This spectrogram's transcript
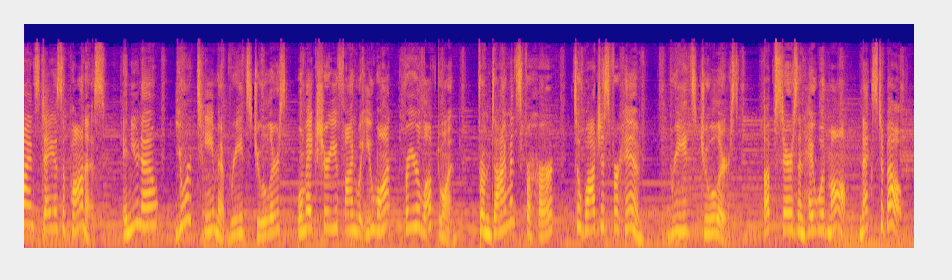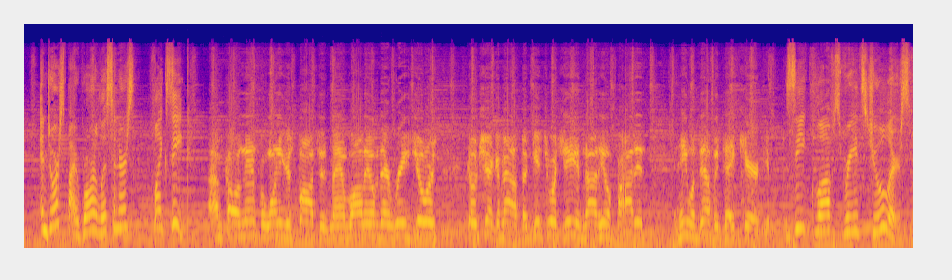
Valentine's Day is upon us, and you know, your team at Reed's Jewelers will make sure you find what you want for your loved one. From diamonds for her to watches for him, Reed's Jewelers, upstairs in Haywood Mall, next to Belk, endorsed by Roar listeners like Zeke. I'm calling in for one of your sponsors, man. Wally over there at Reed's Jewelers. Go check him out. They'll get you what you need. If not, he'll find it, and he will definitely take care of you. Zeke loves Reed's Jewelers.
